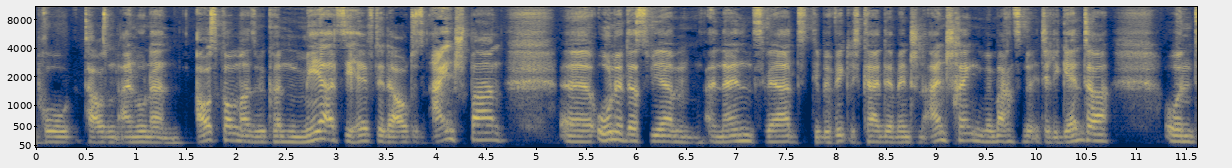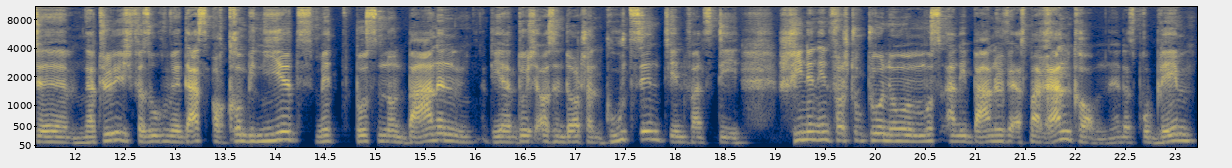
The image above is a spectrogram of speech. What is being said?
pro 1000 Einwohnern auskommen. Also wir können mehr als die Hälfte der Autos einsparen, äh, ohne dass wir nennenswert die Beweglichkeit der Menschen einschränken. Wir machen es nur intelligenter. Und äh, natürlich versuchen wir das auch kombiniert mit Bussen und Bahnen, die ja durchaus in Deutschland gut sind, jedenfalls die Schieneninfrastruktur. Nur muss an die Bahnhöfe erstmal rankommen. Ne? Das Problem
